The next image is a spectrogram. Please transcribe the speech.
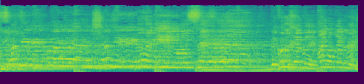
שאני אני עושה וכל החבר'ה, מה הם אומרים? לי?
